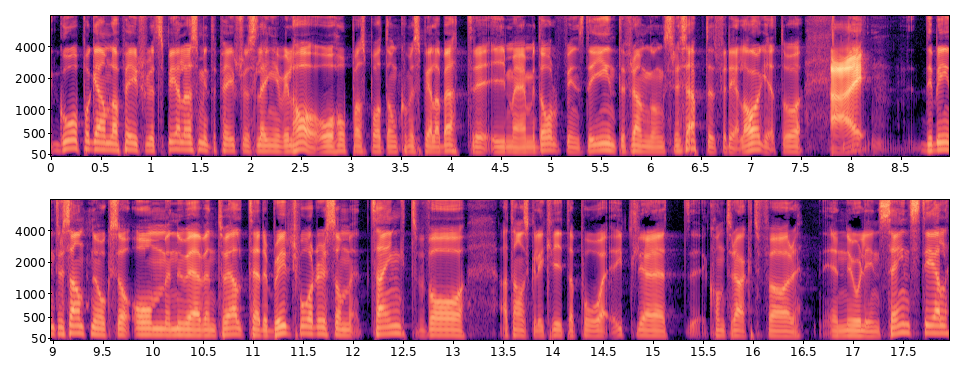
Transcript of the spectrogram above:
gå på gamla Patriots-spelare som inte Patriots längre vill ha och hoppas på att de kommer spela bättre i Miami Dolphins. Det är inte framgångsreceptet för det laget. Och Nej, det blir intressant nu också om nu eventuellt Teddy Bridgewater som tänkt var att han skulle krita på ytterligare ett kontrakt för eh, New Orleans Saints del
